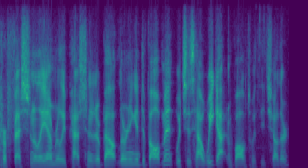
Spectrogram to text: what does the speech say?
professionally, I'm really passionate about learning and development, which is how we got involved with each other,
